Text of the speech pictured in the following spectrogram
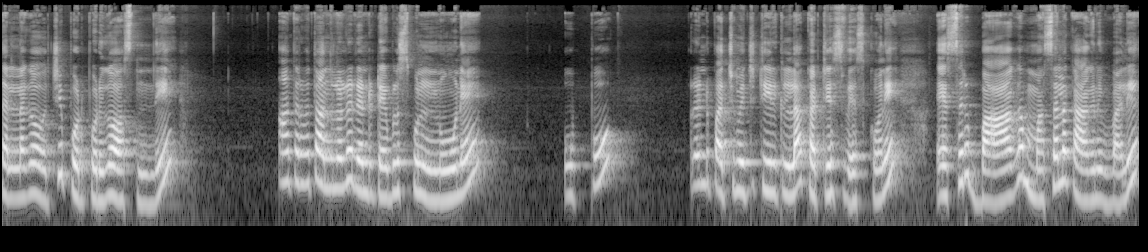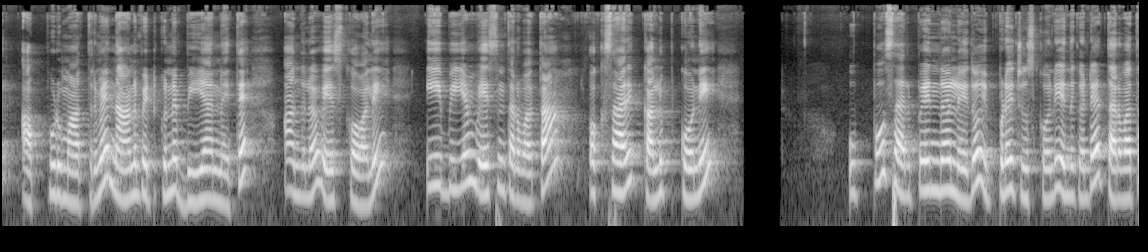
తెల్లగా వచ్చి పొడి పొడిగా వస్తుంది. ఆ తర్వాత అందులోనే రెండు టేబుల్ స్పూన్ల నూనె ఉప్పు రెండు పచ్చిమిర్చి చీలికల్లా కట్ చేసి వేసుకొని ఎసరు బాగా మసాలా కాగనివ్వాలి. అప్పుడు మాత్రమే నానబెట్టుకున్న బియ్యాన్ని అయితే అందులో వేసుకోవాలి. ఈ బియ్యం వేసిన తర్వాత ఒకసారి కలుపుకొని ఉప్పు సరిపోయిందో లేదో ఇప్పుడే చూసుకోండి. ఎందుకంటే తర్వాత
